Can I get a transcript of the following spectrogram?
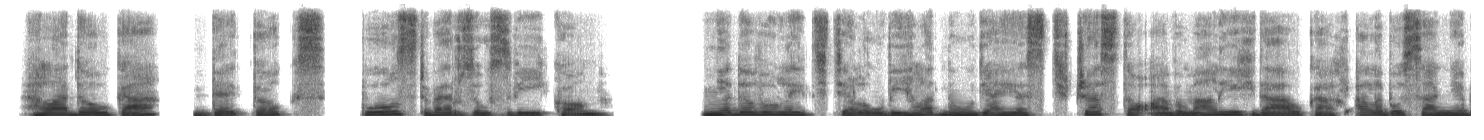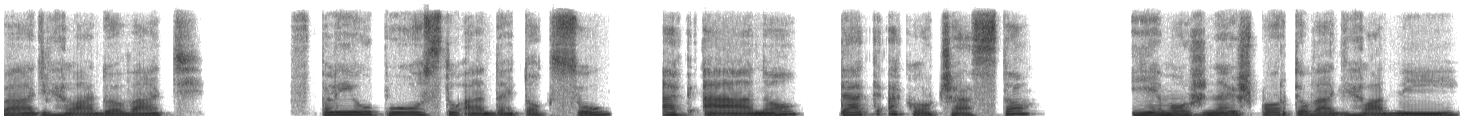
Hladovka, detox, pôst versus výkon. Nedovoliť telu vyhľadnúť a jesť často a v malých dávkach alebo sa nebáť hľadovať, Vplyv pôstu a detoxu? Ak áno, tak ako často? Je možné športovať hladný?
